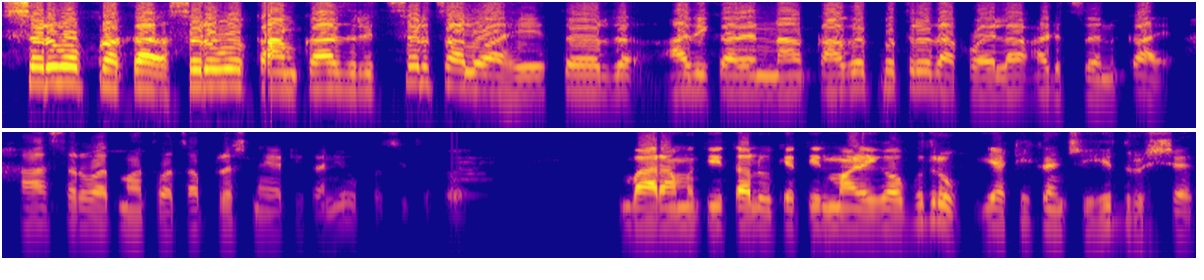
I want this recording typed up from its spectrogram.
सर्व प्रकार सर्व कामकाज रितसर चालू आहे तर अधिकाऱ्यांना कागदपत्र दाखवायला अडचण काय? हा सर्वात महत्त्वाचा प्रश्न या ठिकाणी उपस्थित होतोय. बारामती तालुक्यातील माळेगाव बुद्रुक या ठिकाणची ही दृश्य आहेत.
